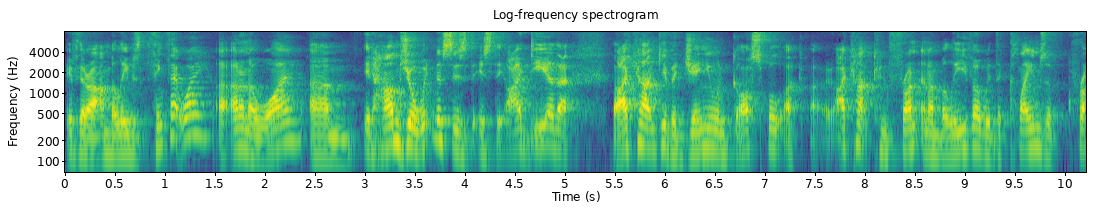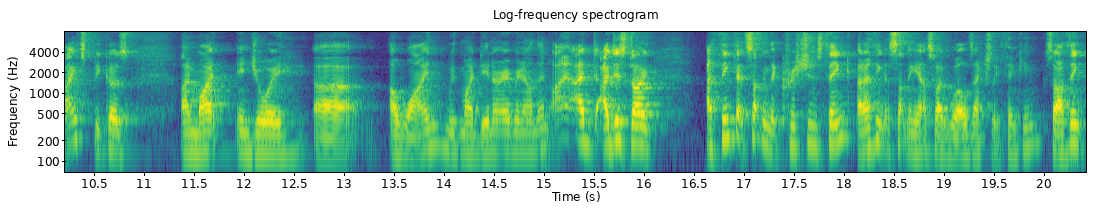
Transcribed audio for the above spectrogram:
if there are unbelievers that think that way. I, I don't know why. Um, it harms your witness. Is is the idea that I can't give a genuine gospel. I, I can't confront an unbeliever with the claims of Christ because I might enjoy uh, a wine with my dinner every now and then. I, I, I just don't. I think that's something that Christians think. I don't think that's something outside world's actually thinking. So I think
